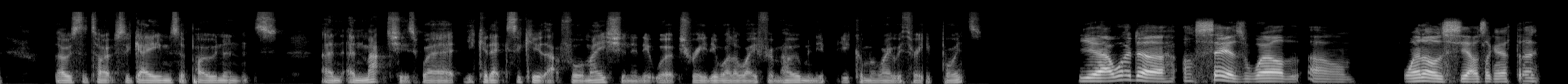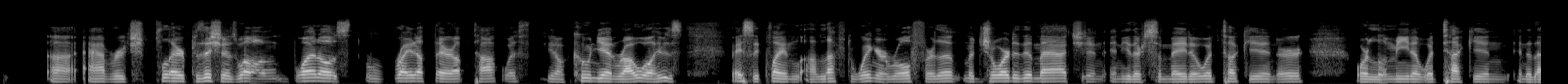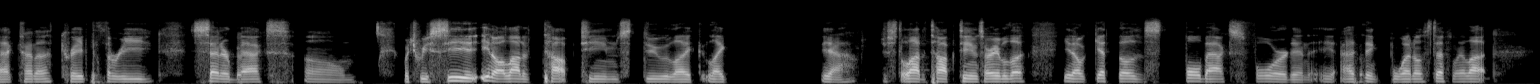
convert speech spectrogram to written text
those are the types of games, opponents, and and matches where you could execute that formation and it works really well away from home, and you, you come away with three points. Yeah, I would uh I'll say as well, um was yeah, I was looking at the uh average player position as well. And Bueno's right up there up top with, you know, Cunha and Raul. He was basically playing a left winger role for the majority of the match and, and either Semedo would tuck in or or Lemina would tuck in into that kind of create three center backs. Um which we see, you know, a lot of top teams do like like yeah, just a lot of top teams are able to, you know, get those fullbacks forward. And I think Bueno's definitely a lot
